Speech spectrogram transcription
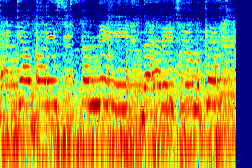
닦여버린 식선이 나를 주목해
